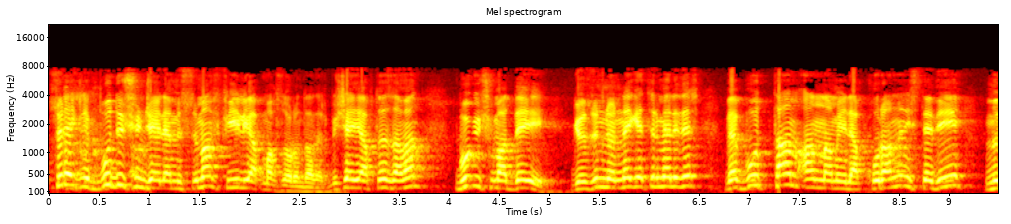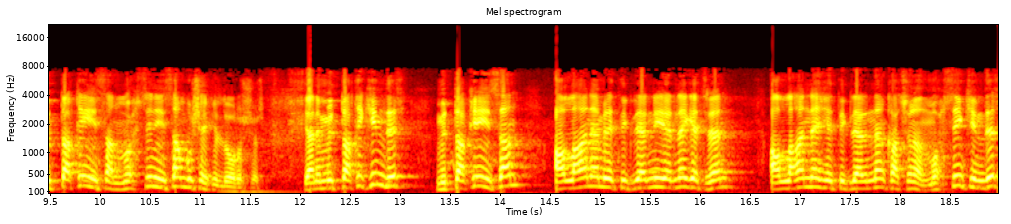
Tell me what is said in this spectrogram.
Sürekli bu düşünceyle Müslüman fiil yapmak zorundadır. Bir şey yaptığı zaman bu üç maddeyi gözünün önüne getirmelidir ve bu tam anlamıyla Kur'an'ın istediği müttaki insan, muhsin insan bu şekilde oluşur. Yani müttaki kimdir? Müttaki insan Allah'ın emrettiklerini yerine getiren, Allah'ın nehyettiklerinden kaçınan. Muhsin kimdir?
